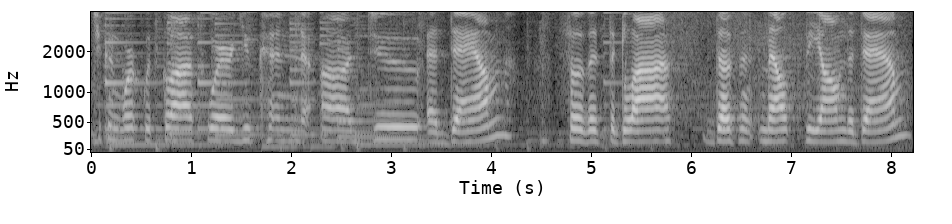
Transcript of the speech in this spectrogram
That you can work with glass where you can uh, do a dam so that the glass doesn't melt beyond the dam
